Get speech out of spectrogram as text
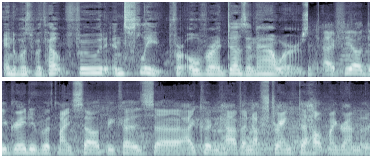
and was without food and sleep for over a dozen hours. I feel degraded with myself because uh, I couldn't have enough strength to help my grandmother.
